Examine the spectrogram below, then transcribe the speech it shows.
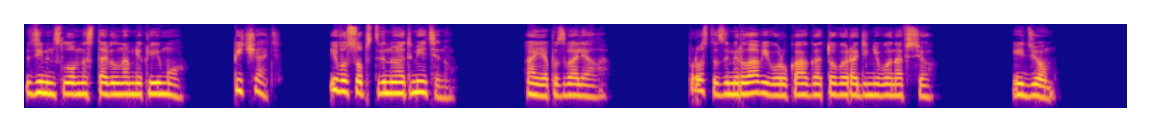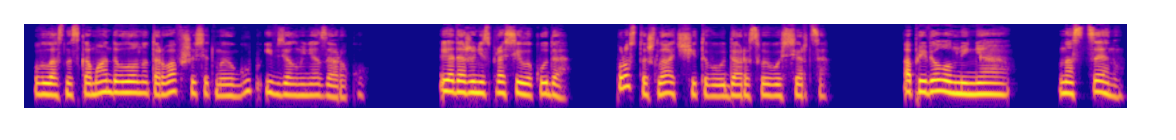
Зимин словно ставил на мне клеймо. Печать. Его собственную отметину. А я позволяла. Просто замерла в его руках, готовая ради него на все. Идем. Властно скомандовал он, оторвавшись от моих губ, и взял меня за руку. Я даже не спросила, куда. Просто шла, отсчитывая удары своего сердца. А привел он меня на сцену.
